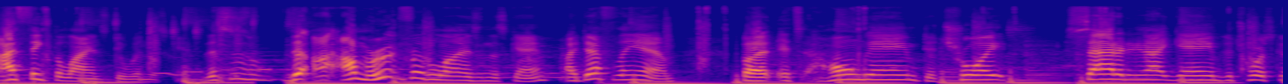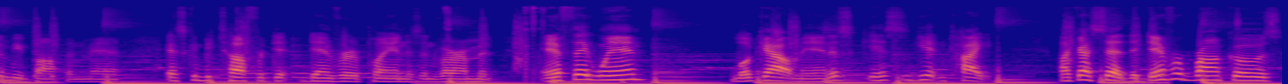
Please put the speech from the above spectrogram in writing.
I think the Lions do win this game. This is I'm rooting for the Lions in this game. I definitely am. But it's a home game, Detroit, Saturday night game. Detroit's gonna be bumping, man. It's gonna be tough for D Denver to play in this environment. And if they win, look out, man. This this is getting tight. Like I said, the Denver Broncos,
